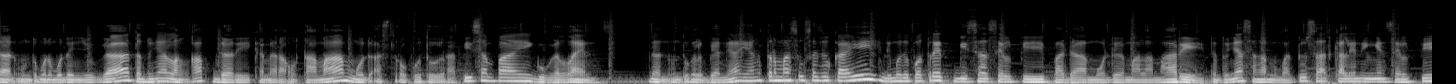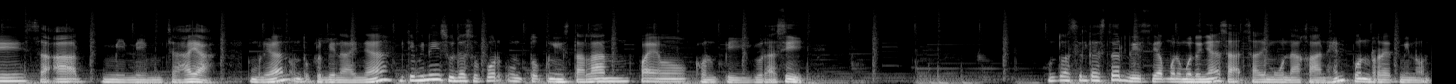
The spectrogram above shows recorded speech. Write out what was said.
dan untuk mode-modenya juga tentunya lengkap dari kamera utama, mode astrofotografi sampai Google Lens. Dan untuk kelebihannya yang termasuk saya sukai di mode potret bisa selfie pada mode malam hari. Tentunya sangat membantu saat kalian ingin selfie saat minim cahaya. Kemudian untuk kelebihan lainnya, game ini sudah support untuk penginstalan file konfigurasi. Untuk hasil tester di setiap mode-modenya saat saya menggunakan handphone Redmi Note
